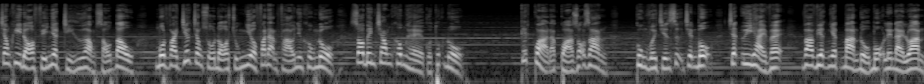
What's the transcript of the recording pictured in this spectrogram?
Trong khi đó phía Nhật chỉ hư hỏng 6 tàu, một vài chiếc trong số đó trúng nhiều phát đạn pháo nhưng không nổ do bên trong không hề có thuốc nổ. Kết quả đã quá rõ ràng, cùng với chiến sự trên bộ, trận uy hải vệ và việc Nhật Bản đổ bộ lên Đài Loan,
